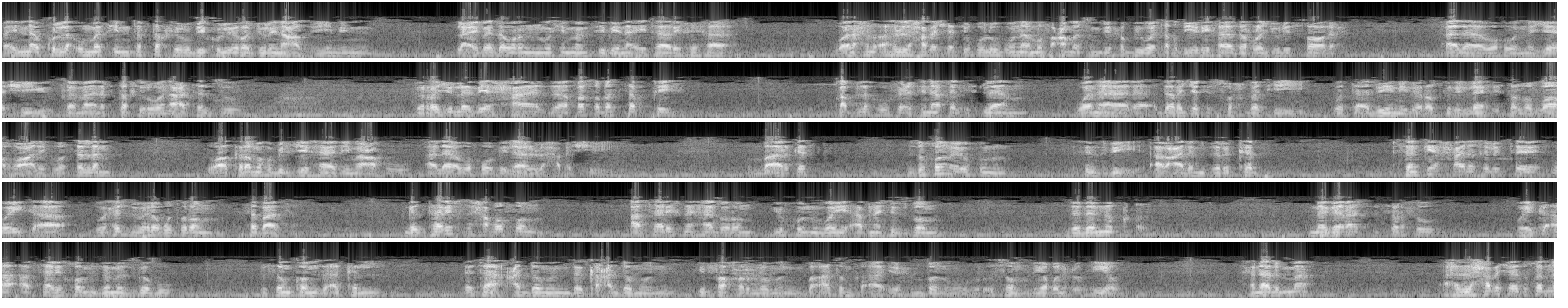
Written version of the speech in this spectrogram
فإن كل أمة تفتخر بكل رجل عظيم لعب دورا مهما في بناء تاريخها ونحن أهل الحبشاة قلوبنا مفعمة بحب وتقدير هذا الرجل الصالح ألا وهو النجاشي كما نفتخر ونعتز بالرجل الذي حاز قصب السبق قبله في اعتناق الإسلام ونال درجة الصحبة والتأذين لرسول الله صلى الله عليه وسلم وأكرمه بالجهاد معه على وخ بلال الحبشي بأركس زن ين هزب أب عالم زركب بسنك حل خلت وي ك وح بل غፅرم ثبات ገጽ ታሪኽ ዝሓቖፎም ኣብ ታሪኽ ናይ ሃገሮም ይኹን ወይ ኣብ ናይ ህዝቦም ዘደንቕ ነገራት ዝሰርሑ ወይ ከዓ ኣብ ታሪኾም ዘመዝገቡ ብሰንኮም ዝኣክል እታ ዓዶምን ደቂ ዓዶምን ይፋኸርሎምን ብኣቶም ከዓ ይሕበኑ ርእሶም የቕንዑ እዮም ሕና ድማ ኣህሊ ሓበሻ ዝኾና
